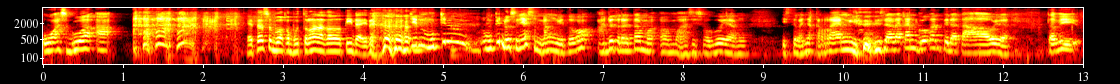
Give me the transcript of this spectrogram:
uas gue A. Itu sebuah kebetulan atau tidak itu? mungkin mungkin mungkin dosennya senang gitu. Oh ada ternyata ma- eh, mahasiswa gue yang istilahnya keren gitu. Misalnya kan gue kan tidak tahu ya. Tapi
